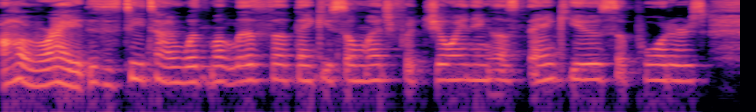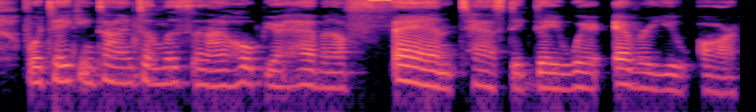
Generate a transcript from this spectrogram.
All right, this is Tea Time with Melissa. Thank you so much for joining us. Thank you, supporters, for taking time to listen. I hope you're having a fantastic day wherever you are.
